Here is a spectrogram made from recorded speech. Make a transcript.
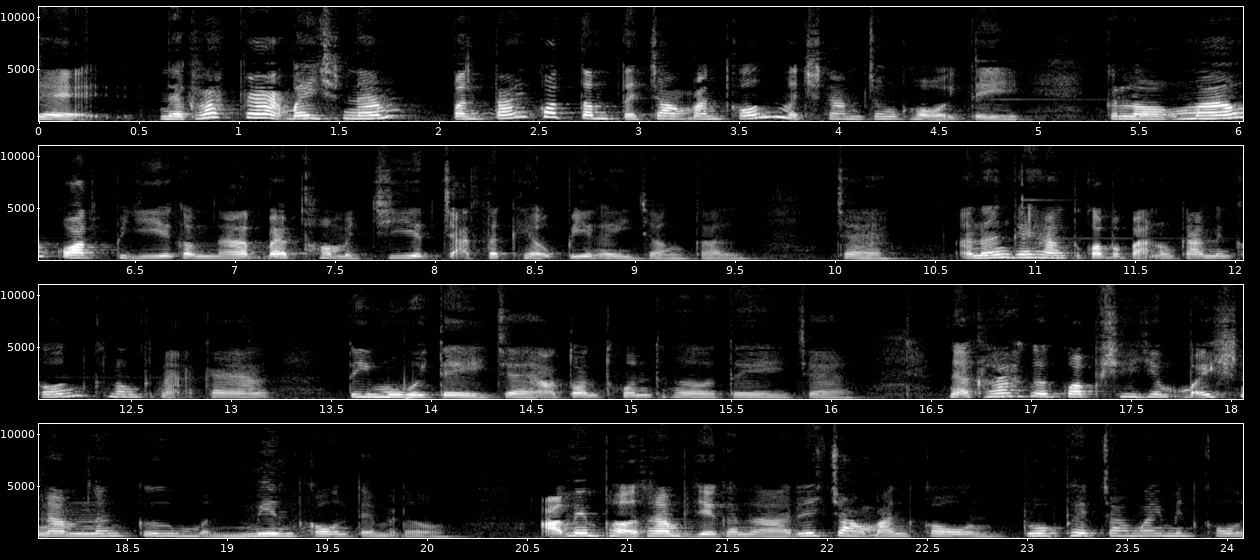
ចែកអ្នកខ្លះការ3ឆ្នាំប៉ុន្តែគាត់ទៅតែចង់បានកូនមួយឆ្នាំចុងក្រោយទេកន្លងមកគាត់ពជាកំណើតបែបធម្មជាតិចាក់ទឹកក្រៅពីងអីចឹងទៅចាអាហ្នឹងគេហៅទៅគាត់ប្របាក់ក្នុងការមានកូនក្នុងឋានៈកាលទី1ទេចាអត់តន់ធន់ធ្ងរទេចាអ្នកខ្លះគឺគាត់ព្យាយាម3ឆ្នាំហ្នឹងគឺមិនមានកូនតែម្ដង អត់មានប្រើថ្នាំពជាកណាឬចង់បានកូនរួមភេទចង់ឲ្យមានកូន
